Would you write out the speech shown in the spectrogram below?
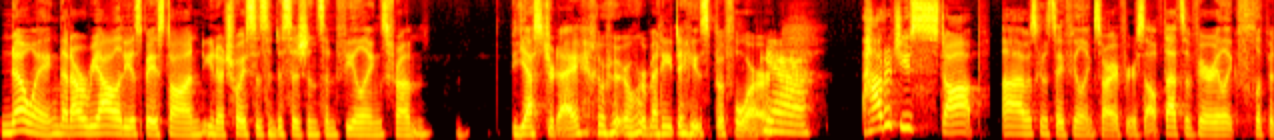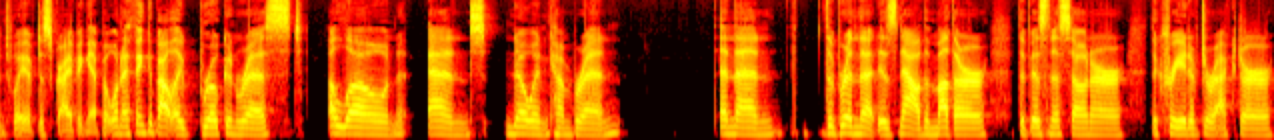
knowing that our reality is based on, you know, choices and decisions and feelings from yesterday or many days before. Yeah. How did you stop? Uh, I was going to say feeling sorry for yourself. That's a very like flippant way of describing it. But when I think about like broken wrist, alone, and no income Brynn, and then the Brynn that is now the mother, the business owner, the creative director,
